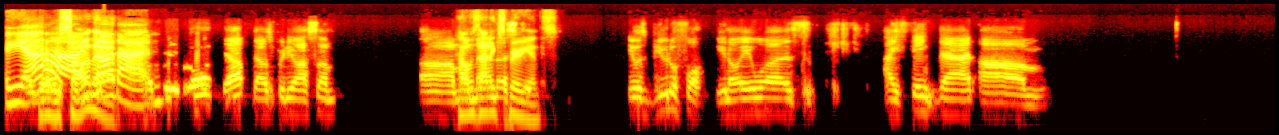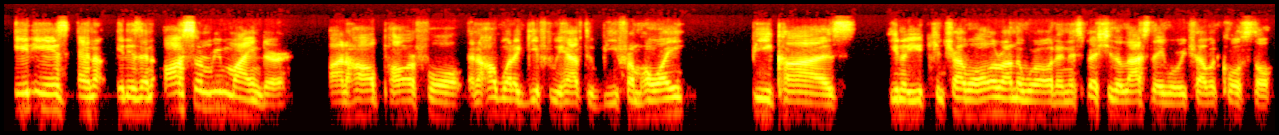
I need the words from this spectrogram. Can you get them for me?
Yeah, yeah, we saw I that. Saw that. that cool. Yep, that was pretty awesome. Um, How was Amanda that experience? It was beautiful. You know, it was. I think that um, it is an it is an awesome reminder on how powerful and how what a gift we have to be from Hawaii because you know you can travel all around the world and especially the last day where we traveled coastal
